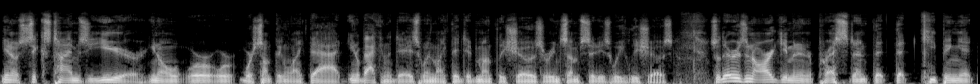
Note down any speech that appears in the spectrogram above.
you know, six times a year, you know, or or, or something like that. You know, back in the days when like they did monthly shows or in some cities weekly shows. So there is an argument and a precedent that that keeping it.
